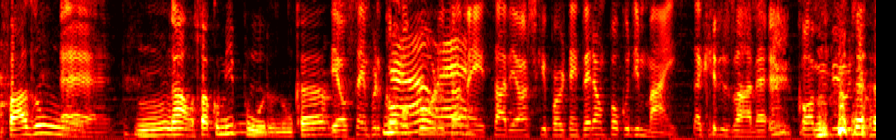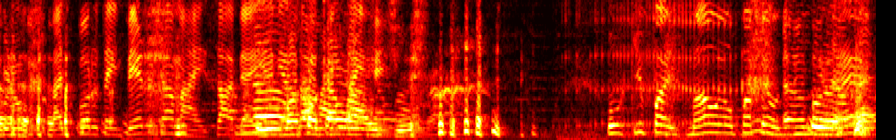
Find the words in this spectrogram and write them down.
um, faz um, É, um- Não, só comi puro, nunca. eu sempre como Não, puro é. também, sabe? Eu acho que pôr tempero é um pouco demais. Aqueles lá, né? Come o miojo cru, mas pôr o tempero jamais, sabe? Aí Não, ele é só que tá Light. O que faz mal é o papelzinho, É. né?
